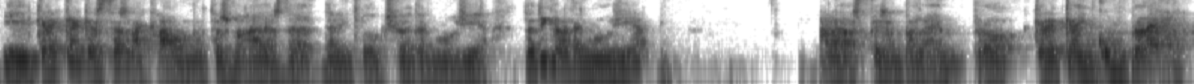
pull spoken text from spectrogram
i crec que aquesta és la clau moltes vegades de, de la introducció de tecnologia. Tot i que la tecnologia, ara després en parlem, però crec que ha incomplert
